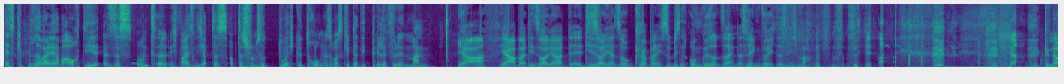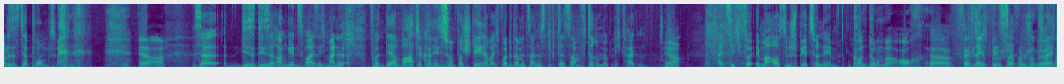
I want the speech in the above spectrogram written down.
es gibt mittlerweile aber auch die, es ist, und äh, ich weiß nicht, ob das, ob das schon so durchgedrungen ist, aber es gibt da die Pille für den Mann. Ja, ja, aber die soll ja, die soll ja so körperlich so ein bisschen ungesund sein, deswegen würde ich das nicht machen. ja, genau das ist der Punkt. Ja. Das ist ja diese, diese Herangehensweise. Ich meine, von der Warte kann ich es schon verstehen, aber ich wollte damit sagen, es gibt ja sanftere Möglichkeiten, Ja. Als sich für immer aus dem Spiel zu nehmen. Kondome auch. Äh, weiß nicht, ob du davon schon gehört vielleicht-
